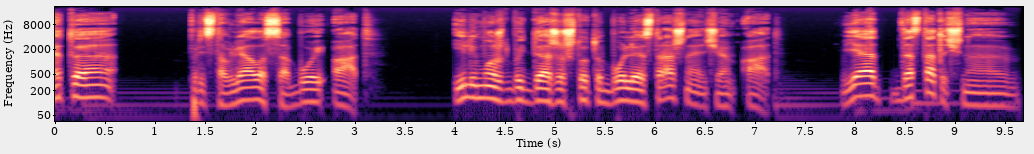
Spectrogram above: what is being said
это представляло собой ад. Или, может быть, даже что-то более страшное, чем ад. Я достаточно,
